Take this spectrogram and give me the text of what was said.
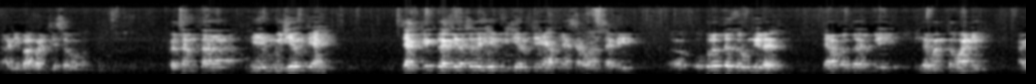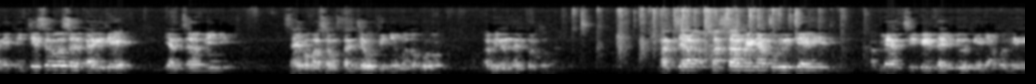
आणि बाबांचे सर्व मंत्री प्रथमतः हे म्युझियम जे आहे जागतिक दर्जाचं हे म्युझियम जे आपल्या सर्वांसाठी उपलब्ध करून दिलं त्याबद्दल मी हेमंत वाणी आणि त्यांचे सर्व सहकारी जे आहेत यांचं मी साईबाबा संस्थांच्या वतीने मनपूर्वक अभिनंदन करतो. मागच्या पाच सहा महिन्यापूर्वी जे आहे आपल्याची भेट झालेली होती आणि आपण हे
